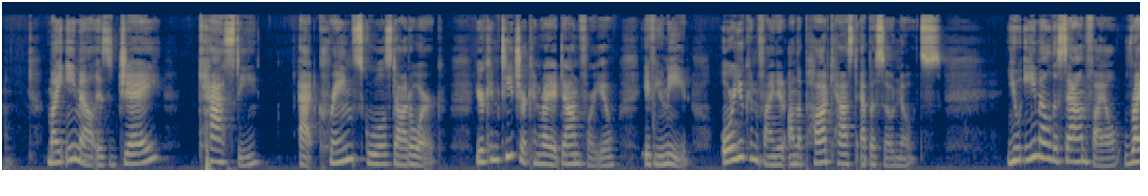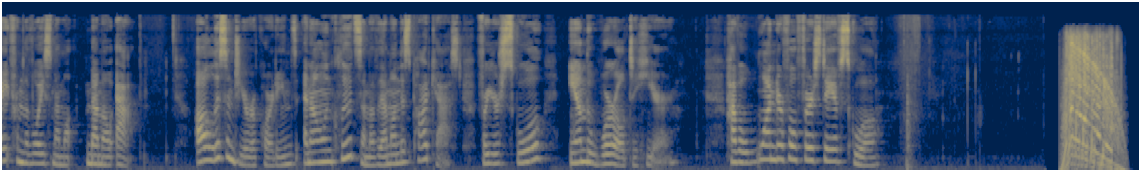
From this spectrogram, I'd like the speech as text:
My email is jcasty at craneschools.org. Your teacher can write it down for you if you need, or you can find it on the podcast episode notes. You email the sound file right from the voice memo, memo app. I'll listen to your recordings and I'll include some of them on this podcast for your school and the world to hear. Have a wonderful first day of school.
